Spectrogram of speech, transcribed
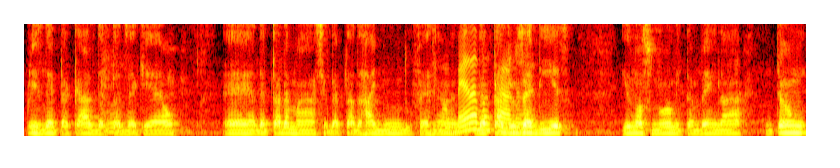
Presidente da casa, deputado uhum. Ezequiel, é, a deputada Márcia, o deputado Raimundo Fernandes, o deputado bancada, José né? Dias e o nosso nome também lá. Então,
